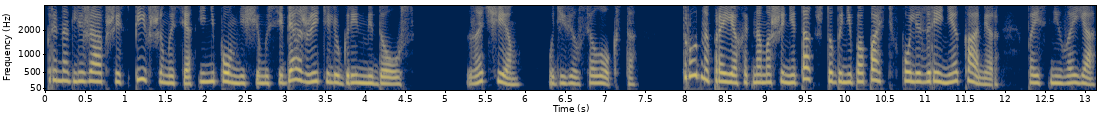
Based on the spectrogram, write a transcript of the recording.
принадлежавший спившемуся и не помнящему себя жителю Грин-Медоуз. «Зачем?» — удивился Локста. «Трудно проехать на машине так, чтобы не попасть в поле зрения камер», — пояснила я.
